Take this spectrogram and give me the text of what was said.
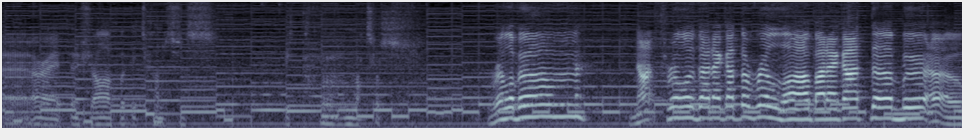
Uh, Alright, finish off with the Tonsus. Rillaboom! Not Thriller that I got the Rilla, but I got the boo- uh-oh.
